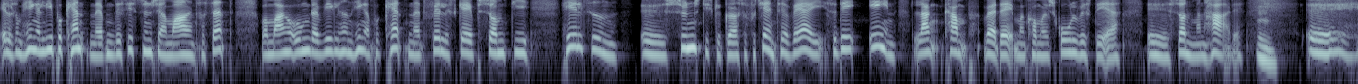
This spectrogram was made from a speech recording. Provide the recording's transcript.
eller som hænger lige på kanten af dem. Det sidste synes jeg er meget interessant, hvor mange unge, der i virkeligheden hænger på kanten af et fællesskab, som de hele tiden øh, synes, de skal gøre sig fortjent til at være i. Så det er en lang kamp hver dag, man kommer i skole, hvis det er øh, sådan, man har det. Mm. Øh,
